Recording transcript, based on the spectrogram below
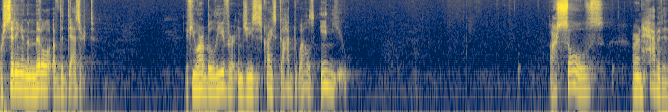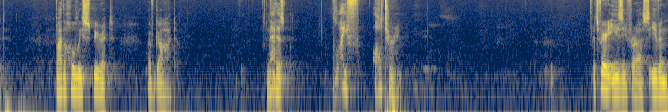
or sitting in the middle of the desert. If you are a believer in Jesus Christ, God dwells in you. Our souls are inhabited by the Holy Spirit of God. And that is life altering. It's very easy for us, even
